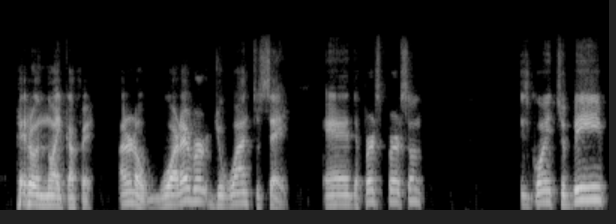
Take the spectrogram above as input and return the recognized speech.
pero no hay café. I don't know, whatever you want to say. And the first person is going to be,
